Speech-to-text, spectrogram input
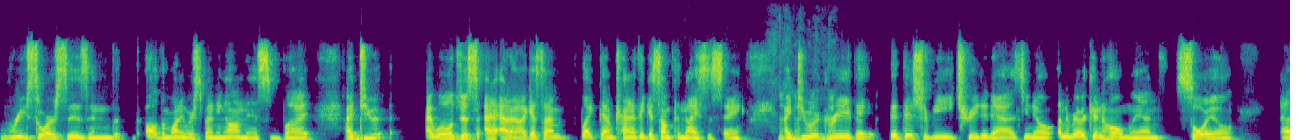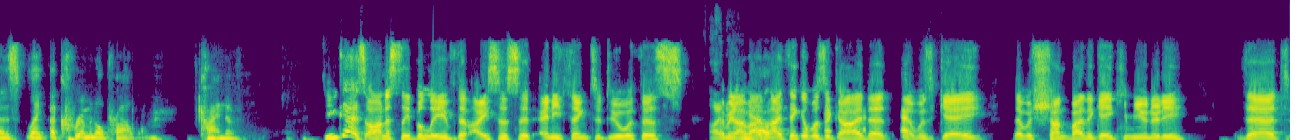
resources and the, all the money we're spending on this. But I do, I will just I, I, don't know. I guess I'm like them trying to think of something nice to say. I do agree that that this should be treated as you know an American homeland soil as like a criminal problem, kind of. Do you guys honestly believe that ISIS had anything to do with this? I, I mean, I, I, think it was a guy that that was gay, that was shunned by the gay community, that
